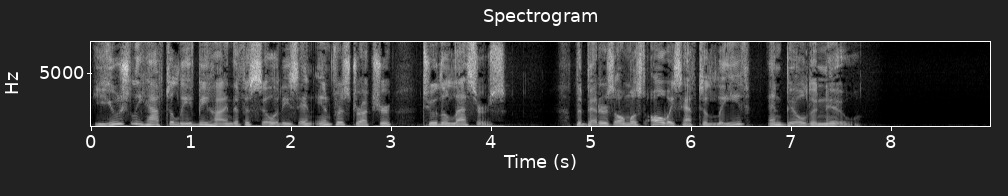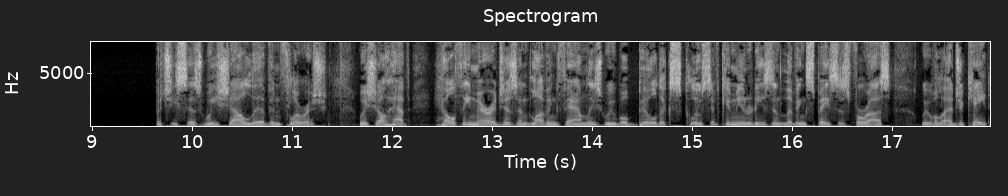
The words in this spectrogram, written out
usually have to leave behind the facilities and infrastructure to the lessers. The betters almost always have to leave and build anew. But she says, We shall live and flourish. We shall have healthy marriages and loving families. We will build exclusive communities and living spaces for us. We will educate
